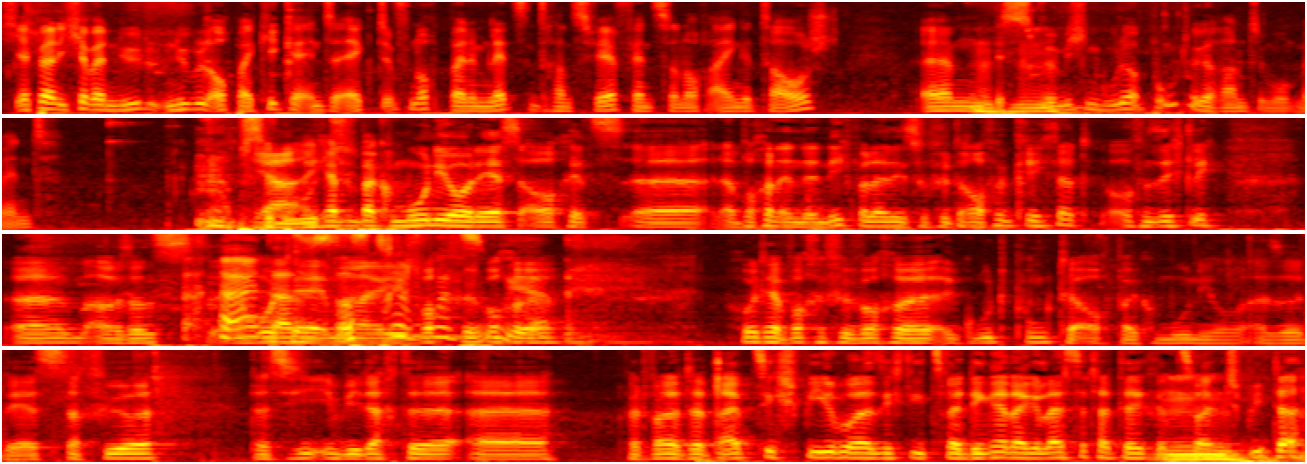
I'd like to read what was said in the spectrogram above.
Ich habe ja, ich hab ja Nübel, auch bei Kicker Interactive noch bei dem letzten Transferfenster noch eingetauscht. Ähm, Ist für mich ein guter Punktegarant im Moment. Ja, ich habe bei Comunio, der ist auch jetzt äh, am Wochenende nicht, weil er nicht so viel drauf gekriegt hat, offensichtlich. Ähm, aber sonst äh, holt er immer Woche für Woche, ja. holt er Woche für Woche gut Punkte auch bei Comunio. Also der ist dafür, dass ich irgendwie dachte, äh, was war das, das Leipzig-Spiel, wo er sich die zwei Dinger da geleistet hat, direkt am Mm, zweiten Spieltag,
